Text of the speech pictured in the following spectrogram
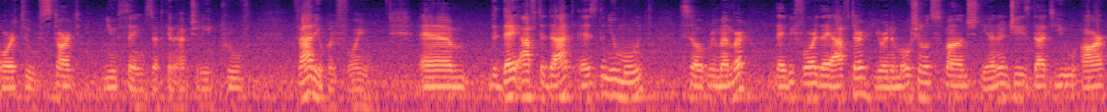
or to start new things that can actually prove valuable for you. Um, the day after that is the new moon. So remember, day before, day after, you're an emotional sponge. The energies that you are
